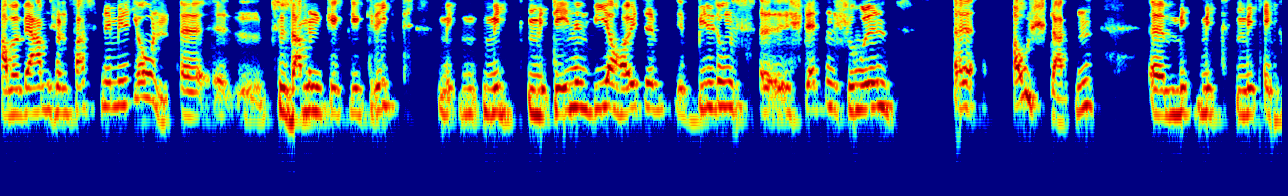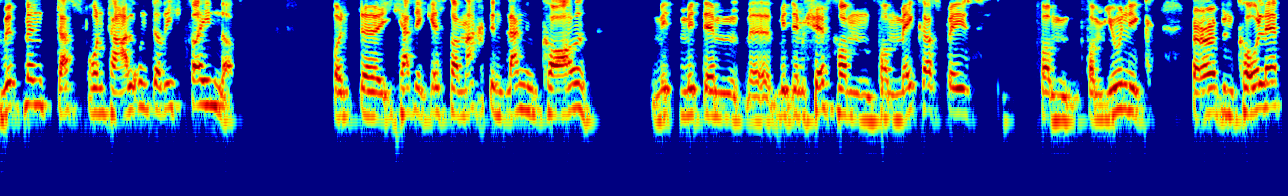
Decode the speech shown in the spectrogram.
Aber wir haben schon fast eine Million äh, äh zusammengekriegt, mit, mit, mit denen wir heute Bildungsstätten, Schulen äh, ausstatten äh, mit, mit, mit Equipment, das Frontalunterricht verhindert. Und äh, ich hatte gestern Nacht einen langen Call mit, mit, dem, äh, mit dem Chef vom, vom Makerspace, vom, vom Munich Urban CoLab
